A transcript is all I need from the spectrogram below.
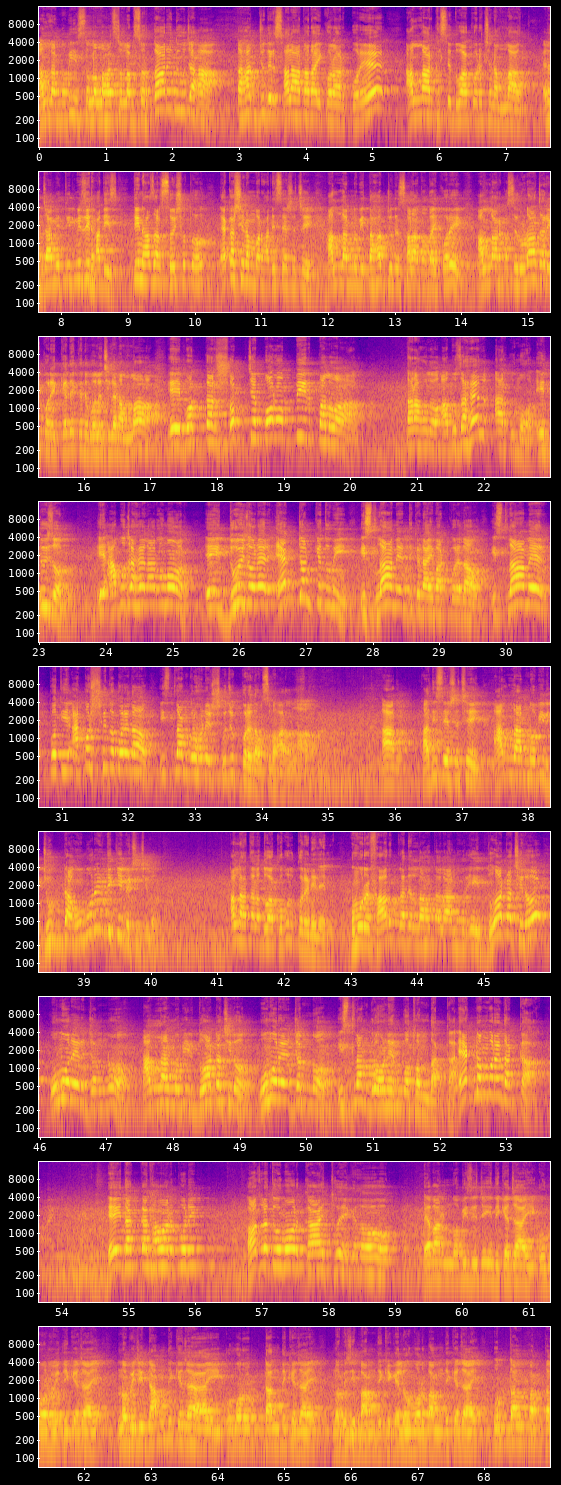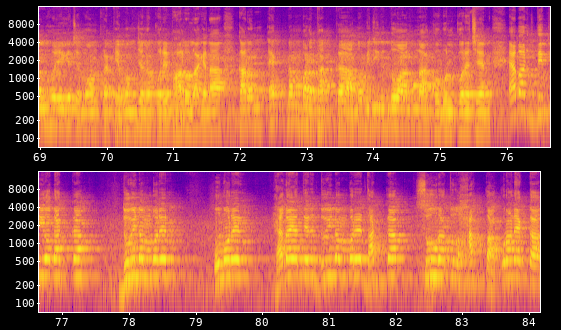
আল্লাহ নবী সাল্লাম সরকার দু জাহা তাহাজ্জুদের সালাত আদায় করার পরে আল্লাহর কাছে দোয়া করেছেন আল্লাহ। এটা জামি তিরমিজির হাদিস তিন হাজার ছয়শত একাশি নম্বর হাদিসে এসেছে। আল্লাহর নবী তাহাজ্জুদে সালাত আদায় করে আল্লাহর কাছে রুড়াজারি করে কেঁদে কেঁদে বলেছিলেন, আল্লাহ এই মক্কার সবচেয়ে বড় বীর পালোয়ান, তারা হলো আবু জাহেল আর উমর। এই দুইজন, এই আবু জাহেল আর উমর, এই দুইজনের একজনকে তুমি ইসলামের দিকে ডাইভার্ট করে দাও, ইসলামের প্রতি আকর্ষিত করে দাও, ইসলাম গ্রহণের সুযোগ করে দাও, সুবহানাল্লাহ। আর হাদিসে এসেছে, আল্লাহর নবীর যুগটা উমরের দিকেই বেশি ছিল। আল্লাহ তালা দোয়া কবুল করে নিলেন। উমরের ফারুক রাদিল্লাহ তালাহুর এই দোয়াটা ছিল উমরের জন্য, আল্লাহর নবীর দোয়াটা ছিল উমরের জন্য ইসলাম গ্রহণের প্রথম ধাক্কা। এক নম্বরের ধাক্কা। এই ধাক্কা খাওয়ার পরে হজরত উমর কায়ত হয়ে গেল। এবার নবীজি যেই দিকে যায়, উমর ওই দিকে যায়, নবীজি ডান দিকে যায়, উমর ডান দিকে যায়, নবীজি বাম দিকে গেলে উমর বাম দিকে যায়, উত্তাল পাত্তাল হয়ে গেছে, মনটা কেমন যেন করে ভালো লাগে না। কারণ এক নম্বর ধাক্কা নবীজির দোয়া কবুল করেছেন। এবার দ্বিতীয় ধাক্কা, দুই নম্বরের উমরের হেদায়েতের দুই নম্বরের ধাক্কা, সূরাতুল হাক্কা। কোরআনে একটা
